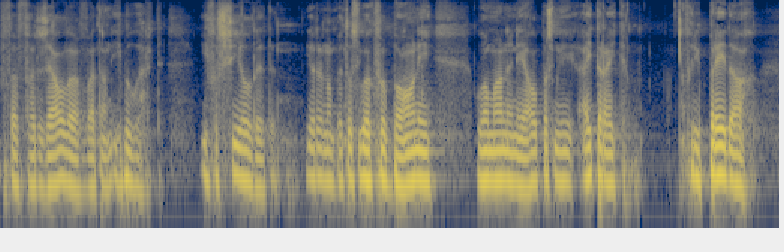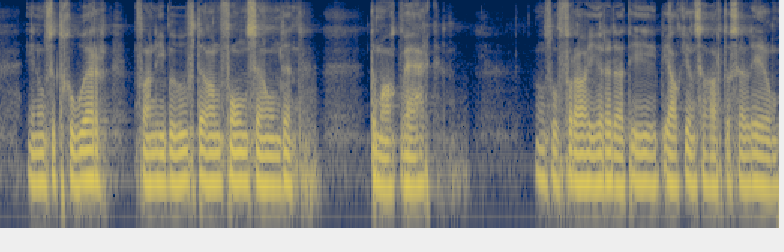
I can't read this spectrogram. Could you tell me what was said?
vir vir Zelda wat aan U behoort. U verseël dit. Here, dan bid ons ook vir Bani, Homan en die helpers nie uitreik vir die predag en ons het gehoor van die behoefte aan fondse om dit te maak werk. Ons wil vra Here dat U elkeen se harte sal lê om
